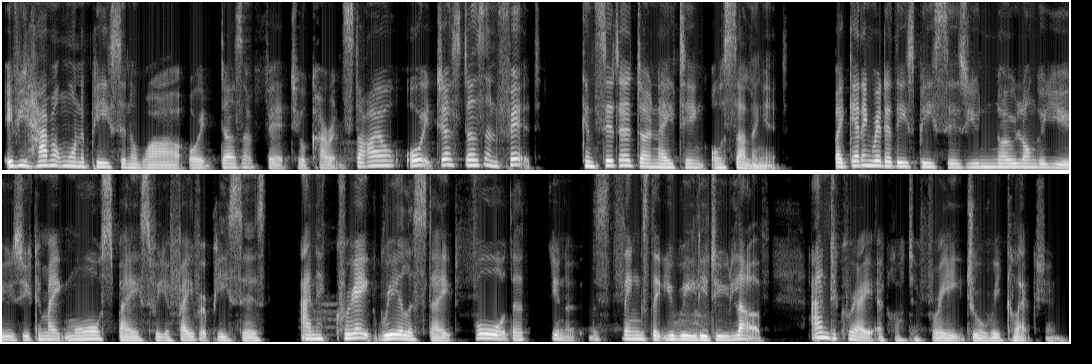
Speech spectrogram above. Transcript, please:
If you haven't worn a piece in a while, or it doesn't fit your current style, or it just doesn't fit, consider donating or selling it. By getting rid of these pieces you no longer use, you can make more space for your favorite pieces and create real estate for the, you know, the things that you really do love and to create a clutter free jewelry collection.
